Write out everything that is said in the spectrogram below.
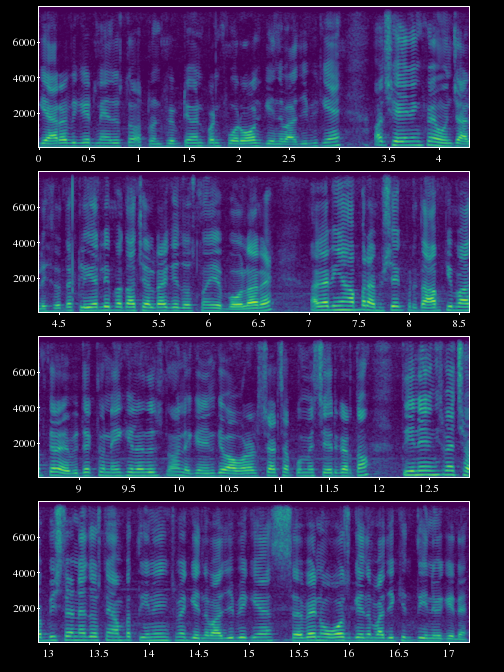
ग्यारह विकेट लें दोस्तों ट्वेंटी फिफ्टी गेंदबाजी भी किए हैं, और छः इनिंग्स में उनचालीस। तो क्लियरली पता चल रहा है कि दोस्तों ये बॉलर है। अगर यहाँ पर अभिषेक प्रताप की बात करें, अभी तक तो नहीं खेले दोस्तों, लेकिन इनके ओवरऑल स्टार्ट आपको मैं शेयर करता हूँ। तीन इनिंग्स में छब्बीस रन है दोस्तों, यहाँ पर तीन इनिंग्स में गेंदबाजी भी किए हैं सेवन ओवर्स गेंदबाजी की तीन विकेट है।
